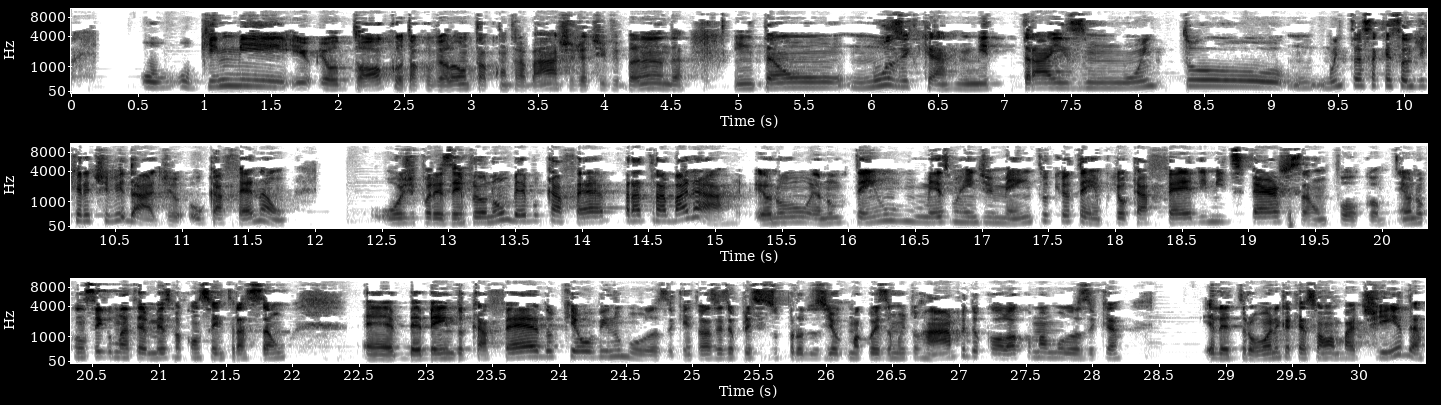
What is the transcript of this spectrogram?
o, o que me. Eu, eu toco, eu toco violão, toco contrabaixo, já tive banda. Então, música me traz muito, muito essa questão de criatividade. O café não. Hoje, por exemplo, eu não bebo café para trabalhar. Eu não, eu não tenho o mesmo rendimento que eu tenho, porque o café ele me dispersa um pouco. Eu não consigo manter a mesma concentração é, bebendo café do que ouvindo música. Então, às vezes, eu preciso produzir alguma coisa muito rápido, coloco uma música eletrônica, que é só uma batida,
